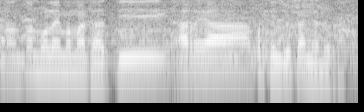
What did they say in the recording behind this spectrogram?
Penonton mulai memadati area pertunjukan ya lur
